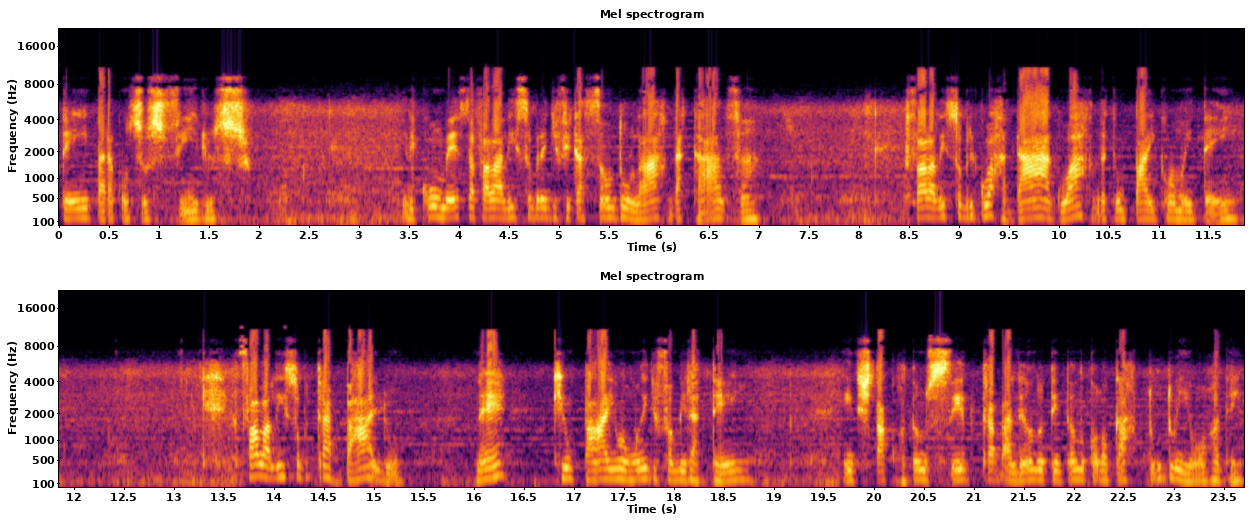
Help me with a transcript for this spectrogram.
tem para com seus filhos. Ele começa a falar ali sobre a edificação do lar, da casa. Fala ali sobre guardar, a guarda que um pai e que uma mãe tem. Fala ali sobre o trabalho, né? Que um pai e uma mãe de família tem. Em estar acordando cedo, trabalhando, tentando colocar tudo em ordem.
